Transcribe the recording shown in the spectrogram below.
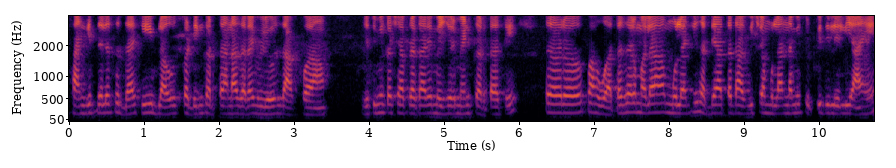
सांगितलेलं सुद्धा की ब्लाऊज कटिंग करताना जरा व्हिडिओज दाखवा. म्हणजे तुम्ही कशा प्रकारे मेजरमेंट करता ते. तर पाहू. आता जर मला मुलांची सध्या आता दहावीच्या मुलांना मी सुट्टी दिलेली आहे.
